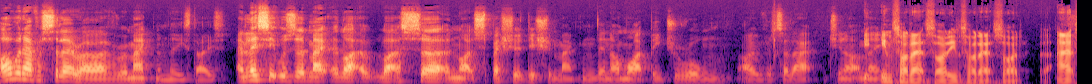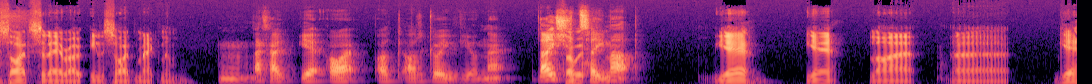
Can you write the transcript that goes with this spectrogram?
I would have a Solero over a Magnum these days, unless it was a like like a certain like special edition Magnum. Then I might be drawn over to that. Do you know what I I- mean? Inside, outside, inside, outside, outside Solero, inside Magnum. Mm, okay, yeah, all right, I'd, I'd agree with you on that. They should So it- team up. Yeah, yeah, like uh, yeah,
